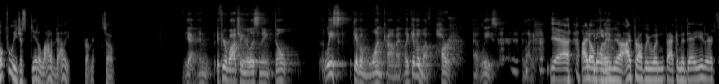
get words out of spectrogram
hopefully just get a lot of value from it. So Yeah, and if you're watching or listening, don't at least give them one comment. Like give them a heart at least. Like yeah, I don't don't blame you. I probably wouldn't back in the day either.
